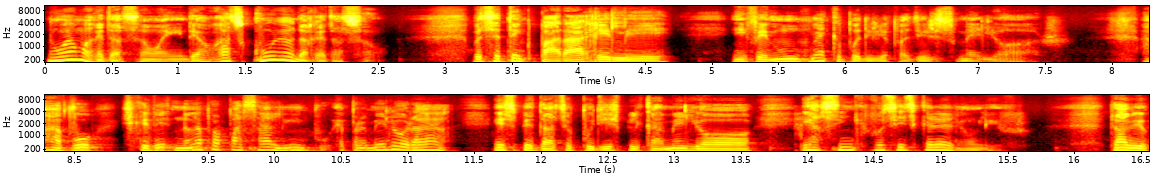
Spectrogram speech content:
Não é uma redação ainda, é o rascunho da redação. Você tem que parar, reler e ver hum, como é que eu poderia fazer isso melhor. Ah, vou escrever. Não é para passar limpo, é para melhorar. Esse pedaço eu podia explicar melhor. É assim que você escreve um livro. Sabe,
